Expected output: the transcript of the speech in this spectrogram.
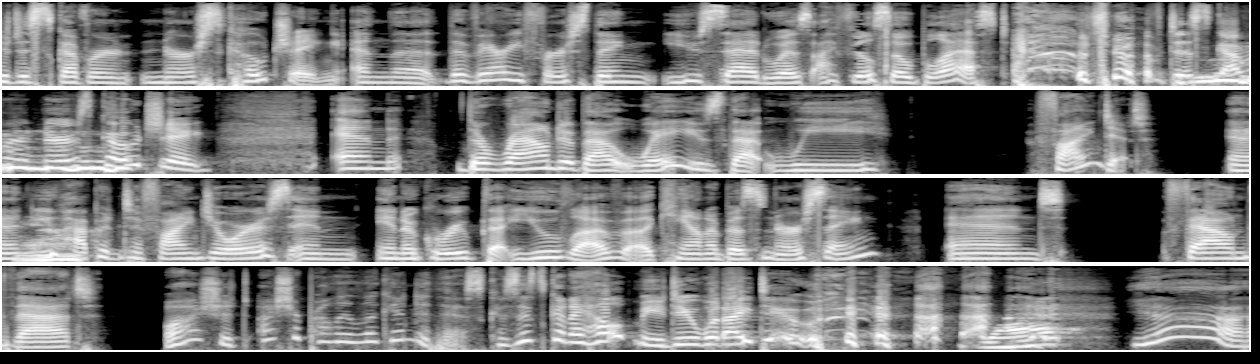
to discover nurse coaching. And the, the very first thing you said was, I feel so blessed to have discovered nurse coaching and the roundabout ways that we find it. And yeah. you happen to find yours in, in a group that you love, a cannabis nursing. And found that well, I should I should probably look into this because it's going to help me do what I do. yeah.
